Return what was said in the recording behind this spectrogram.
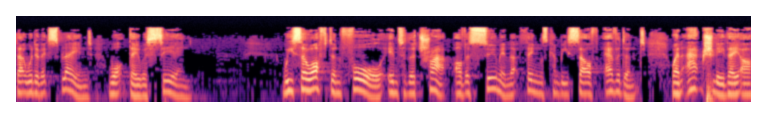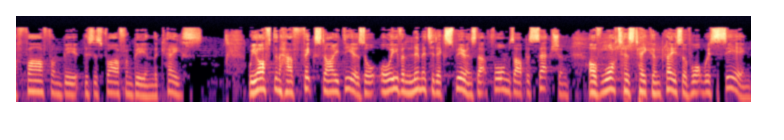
that would have explained what they were seeing. We so often fall into the trap of assuming that things can be self evident when actually they are far from be, this is far from being the case. We often have fixed ideas or, or, even limited experience that forms our perception of what has taken place, of what we're seeing,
